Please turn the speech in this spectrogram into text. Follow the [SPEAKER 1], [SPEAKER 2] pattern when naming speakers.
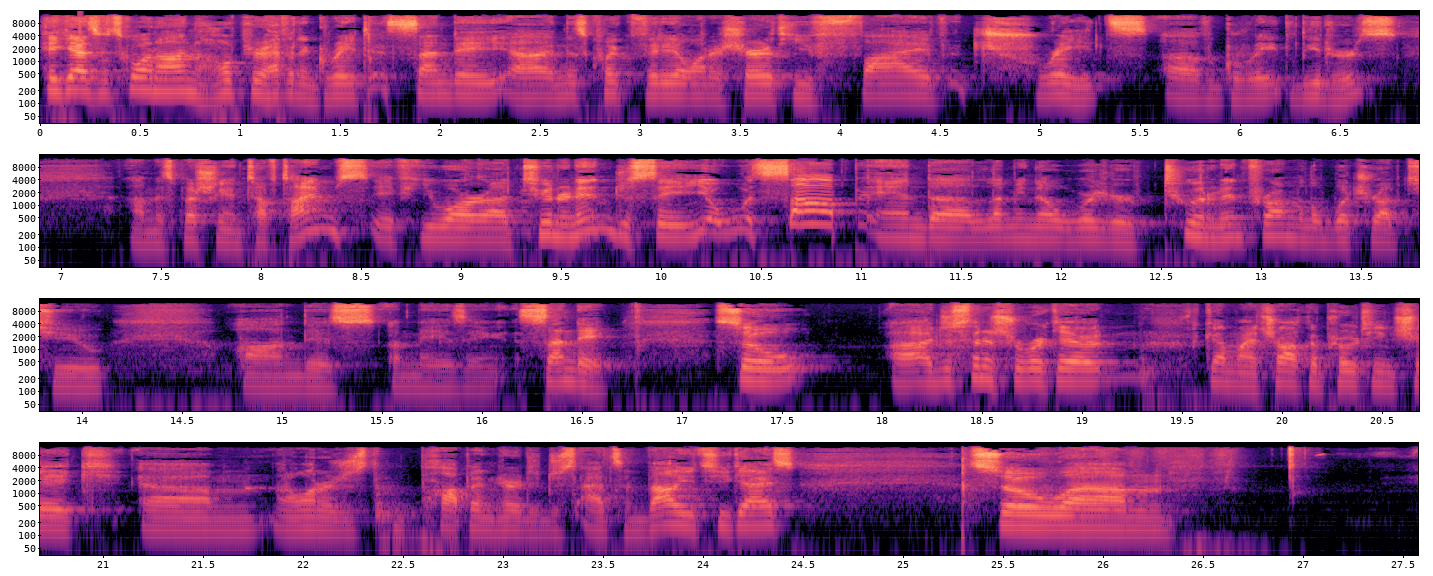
[SPEAKER 1] Hey guys, what's going on? Hope you're having a great Sunday. Uh, in this quick video, I want to share with you five traits of great leaders, um, especially in tough times. If you are uh, tuning in, just say, yo, what's up? And uh, let me know where you're tuning in from and what you're up to on this amazing Sunday. So, uh, I just finished a workout, got my chocolate protein shake. Um, I want to just pop in here to just add some value to you guys. So, um,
